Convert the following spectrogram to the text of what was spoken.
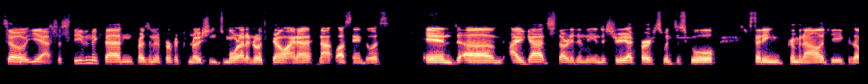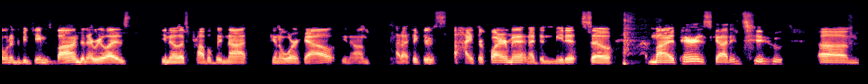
so yeah, so Stephen McFadden, president of Perfect Promotions, more out of North Carolina, not Los Angeles. And um, I got started in the industry. I first went to school studying criminology because I wanted to be James Bond, and I realized, you know, that's probably not going to work out. You know, I'm, I think there's a height requirement and I didn't meet it. So my parents got into, um,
